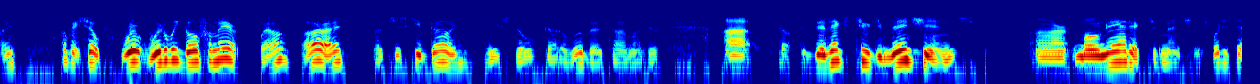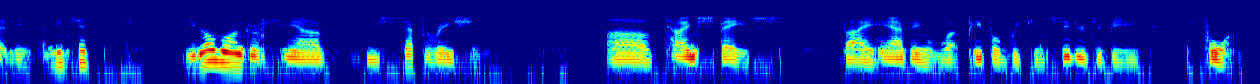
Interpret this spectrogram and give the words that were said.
right? Okay, so where, where do we go from there? Well, all right, let's just keep going. We still got a little bit of time left here. Uh, the next two dimensions are monadic dimensions. What does that mean? That means that you no longer have the separation of time space by having what people would consider to be form.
